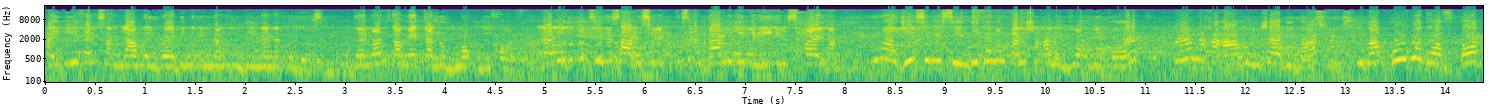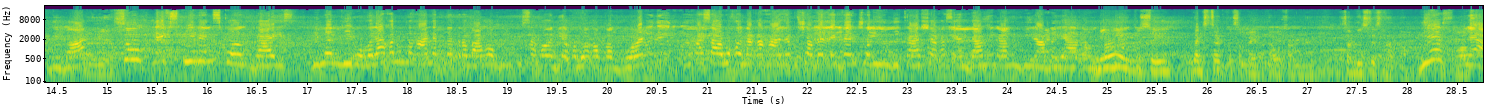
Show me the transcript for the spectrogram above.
I even sanla may wedding ring nang hindi na natubos. Ganon kami kalugmok before. Lagi ko itong sinasabi, sir, kasi ang dami din i-inspire na, imagine si Miss Cindy, ganun pala siya kalugmok before, pero nakaahon siya, di ba? Di ba? Who would have thought, di ba? So, na-experience ko, guys, liman-libo, wala kami mahanap na trabaho, buntis ako, di ako makapag-work. Yung asawa ko nakahanap siya, but eventually hindi kasha kasi ang dami namin binabayaran Meaning doon. to say, nag-start ka sa 5,000 sa business na to. Yes, yeah.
